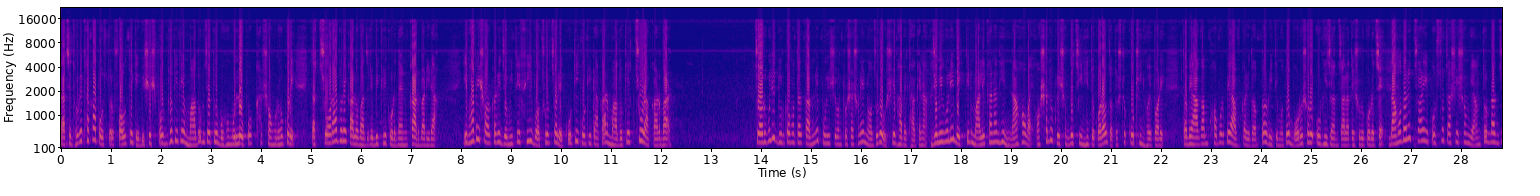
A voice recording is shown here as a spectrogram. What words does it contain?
গাছে ধরে থাকা পোস্তর ফল থেকে বিশেষ পদ্ধতিতে মাদক জাতীয় বহুমূল্য উপক্ষার সংগ্রহ করে তা চড়া দরে কালোবাজারে বিক্রি করে দেন কারবারিরা। এভাবে সরকারি জমিতে ফি বছর চলে কোটি কোটি টাকার মাদকের চোরা কারবার। চরগুলির দুর্গমতার কারণে পুলিশ এবং প্রশাসনের নজরেও সেভাবে থাকে না। জমিগুলি ব্যক্তির মালিকানাধীন না হওয়ায় অসাধু কৃষকদের চিহ্নিত করাও যথেষ্ট কঠিন হয়ে পড়ে। তবে আগাম খবর পেয়ে আবগারি দপ্তর রীতিমতো বড়সড় অভিযান চালাতে শুরু করেছে। দামোদরের চরে এই পোস্ত চাষের সঙ্গে আন্তঃরাজ্য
